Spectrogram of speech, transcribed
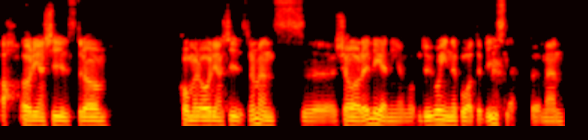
Ah, Örjan Kihlström. Kommer Örjan Kihlström ens uh, köra i ledningen? Du var inne på att det blir släpp, men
